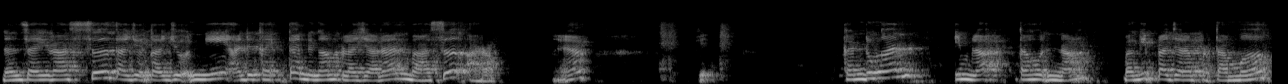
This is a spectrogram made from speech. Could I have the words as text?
dan saya rasa tajuk-tajuk ni ada kaitan dengan pelajaran bahasa Arab. Ya. Okay. Kandungan Imlak tahun 6 bagi pelajaran pertama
